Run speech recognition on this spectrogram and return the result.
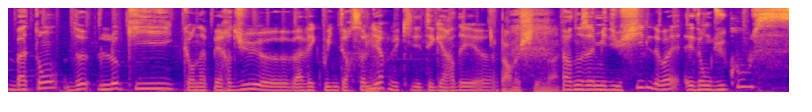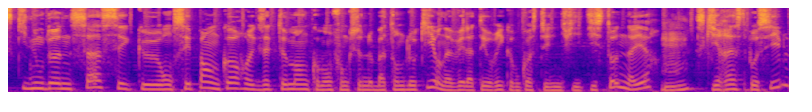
bâton de Loki qu'on a perdu euh, avec Winter Soldier vu qu'il était gardé euh, par le shield. ouais. par nos amis du Shield, ouais. Et donc du coup, ce qui nous donne ça, c'est que on sait pas encore exactement comment fonctionne le bâton de Loki. On avait la théorie comme quoi c'était une Infinity Stone d'ailleurs, Mhm. ce qui reste possible.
